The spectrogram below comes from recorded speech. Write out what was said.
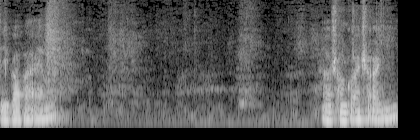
Z88M，然后穿过 H21，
